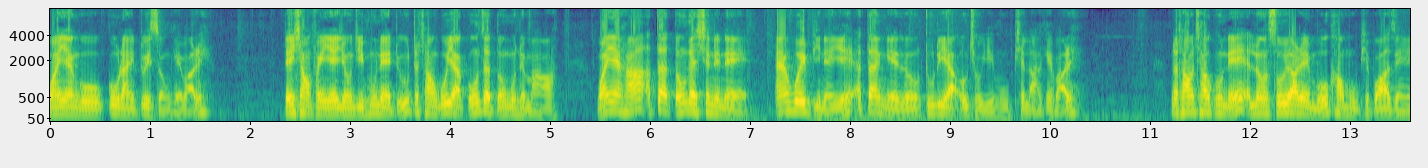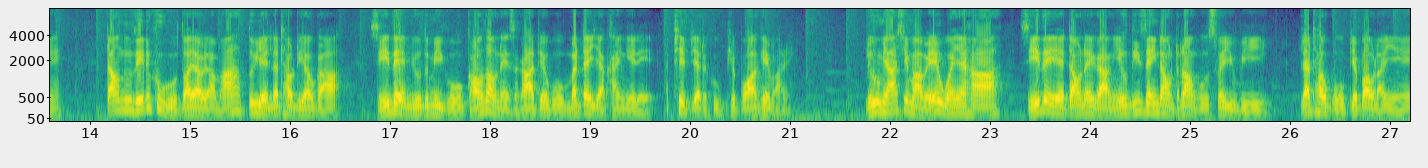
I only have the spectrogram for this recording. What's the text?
ဝမ်ယန်ကိုကိုယ်တိုင်တွေ့ဆုံခဲ့ပါတယ်။တင်းရှောင်ဖင်ရဲ့ယုံကြည်မှုနဲ့အတူ1993ခုနှစ်မှာဝမ်ယန်ဟာအသက်38နှစ်နဲ့အန်ဟွေးပြည်နယ်ရဲ့အသက်ငယ်ဆုံးဒုတိယအုပ်ချုပ်ရေးမှူးဖြစ်လာခဲ့ပါတယ်။2006ခုနှစ်အလွန်ဆိုးရွားတဲ့မိုးခေါင်မှုဖြစ်ပွားစဉ်တောင်သူဈေးတစ်ခုကိုတွားရောက်ရမှာသူ့ရဲ့လက်ထောက်တစ်ယောက်က ဈေးသည်မျိုးသမီးကိုခေါင်းဆောင်တဲ့စကားပြောဖို့မတ်တက်ရက်ခိုင်းခဲ့တဲ့အဖြစ်အပျက်တစ်ခုဖြစ်ပွားခဲ့ပါတယ်။လူအများရှိမှပဲဝမ်ယန်ဟာဈေးသည်ရဲ့တောင်းတဲ့ကငရုတ်သီးစိမ့်တောင်တစ်တောင်ကိုဆွဲယူပြီးလက်ထောက်ကိုပြစ်ပေါက်လိုက်ရင်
